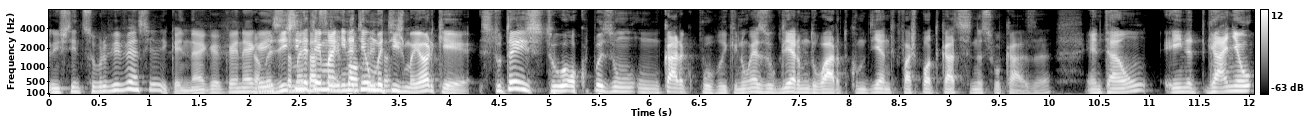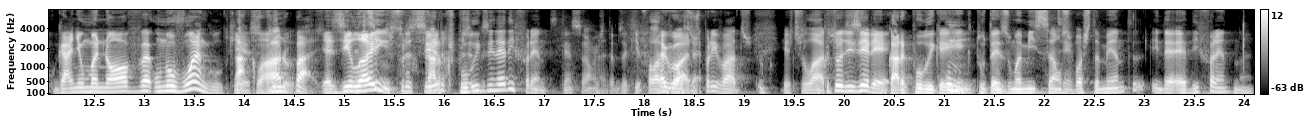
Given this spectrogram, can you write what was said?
instinto de sobrevivência. E quem nega, quem nega Não, mas isso isso também ainda tem, ma- ainda tem um matiz maior que é se tu tens, tu ocupas um, um cargo público e não és o Guilherme Duarte, comediante que faz podcasts na sua casa, então ainda ganha, ganha uma nova, um novo ângulo, que Ah, é claro. tu, pá, és eleito Sim, para ser cargos públicos ainda é diferente. Atenção, estamos aqui a falar Agora, de negócios privados. Estes O que estou a dizer é, Um cargo público em um- que tu tens uma missão, supostamente, ainda é diferente, não é?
